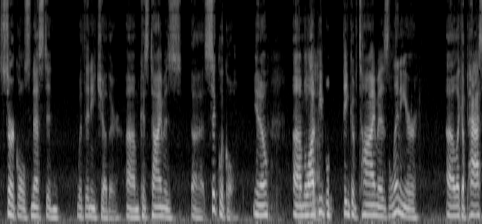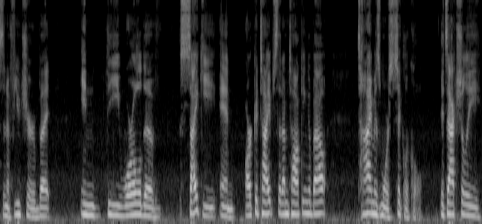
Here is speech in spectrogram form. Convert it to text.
circles nested within each other. Because um, time is uh, cyclical. You know, um, a lot of people think of time as linear, uh, like a past and a future, but in the world of psyche and archetypes that I'm talking about, time is more cyclical. It's actually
